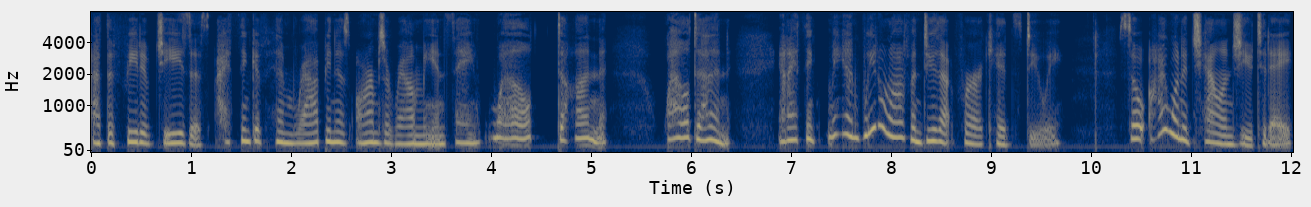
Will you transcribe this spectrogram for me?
at the feet of Jesus. I think of him wrapping his arms around me and saying, Well done. Well done. And I think, man, we don't often do that for our kids, do we? So I want to challenge you today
